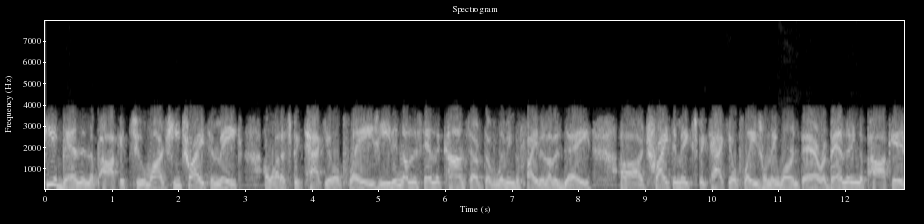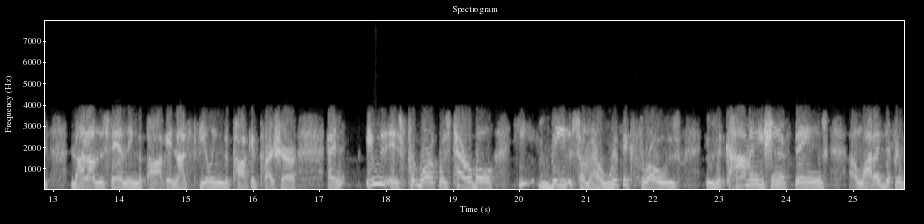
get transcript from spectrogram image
He abandoned the pocket too much. He tried to make a lot of spectacular plays. He didn't understand the concept of living to fight another day. Uh, tried to make spectacular plays when they weren't there. Abandoning the pocket, not understanding the pocket, not feeling the pocket pressure, and was, his footwork was terrible. He made some horrific throws. It was a combination of things, a lot of different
